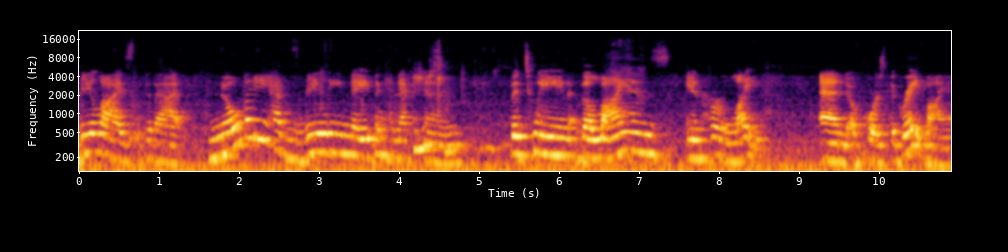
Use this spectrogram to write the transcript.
realized that nobody had really made the connection between the lions in her life and, of course, the great lion,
